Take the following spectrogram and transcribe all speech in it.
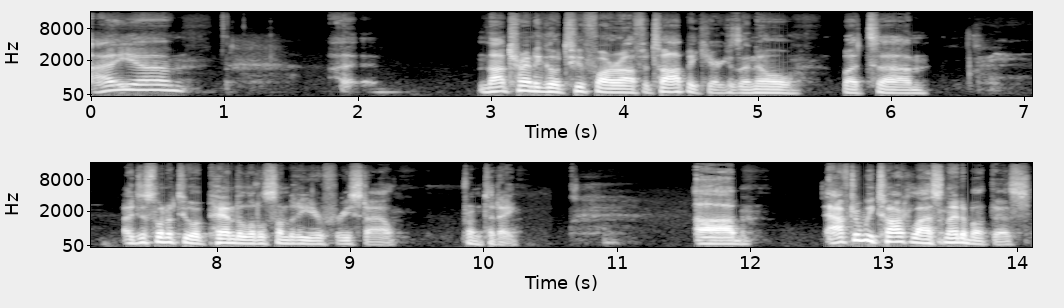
I um I- not trying to go too far off the topic here because I know, but um I just wanted to append a little something to your freestyle from today. Um after we talked last night about this,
